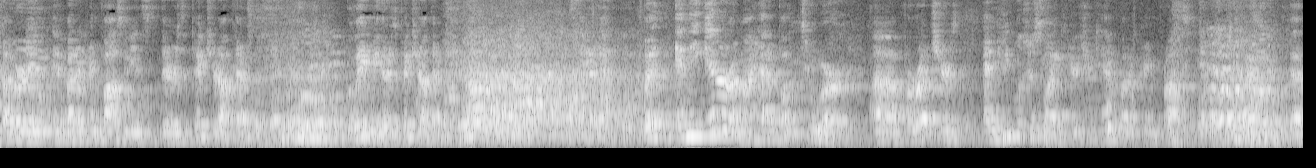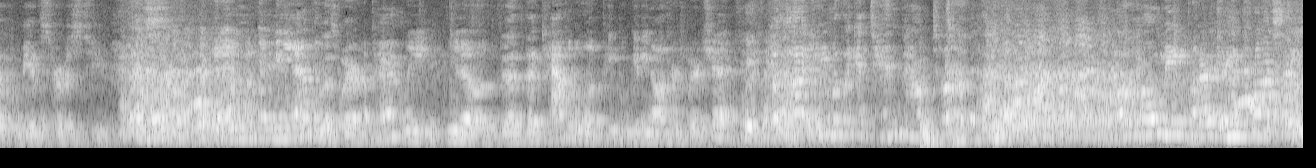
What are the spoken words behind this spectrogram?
covered in, in buttercream frosting, there's a picture out there. Believe me, there's a picture out there. Uh, but in the interim, I had a book tour uh, for shirts, and people just like, here's your can of buttercream frosting. I hope that will be of service to you. And in, in Minneapolis, where apparently, you know, the, the capital of people giving authors wear shit, a guy came with like a 10 pound tub of homemade buttercream frosting.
